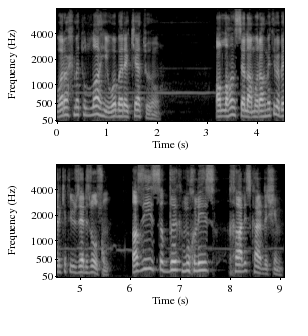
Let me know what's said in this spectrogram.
ve rahmetullahi ve berekatuhu. Allah'ın selamı, rahmeti ve bereketi üzerinize olsun. Aziz, sıddık, muhlis, halis kardeşim.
